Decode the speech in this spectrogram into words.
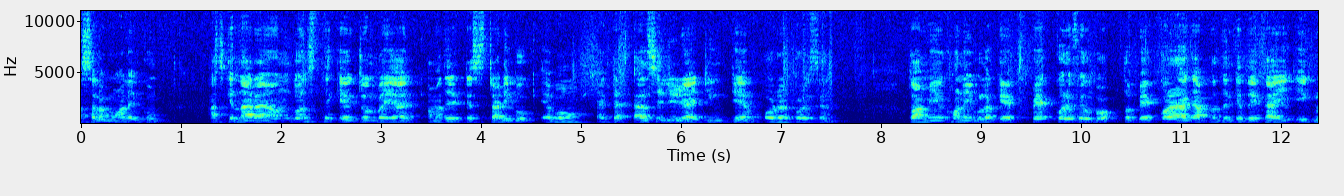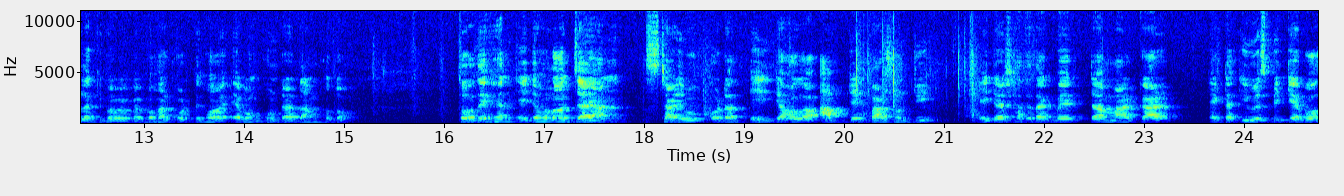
আসসালামু আলাইকুম। আজকে নারায়ণগঞ্জ থেকে একজন ভাইয়া আমাদের একটা স্টাডি বুক এবং একটা এলসিডি রাইটিং ট্যাব অর্ডার করেছেন। তো আমি এখন এগুলাকে প্যাক করে ফেলব। তো প্যাক করার আগে আপনাদেরকে দেখাই এগুলা কীভাবে ব্যবহার করতে হয় এবং কোনটার দাম কত। তো দেখেন এটা হলো জায়ান স্টাডি বুক ওটা এইটা হলো আপডেট ভার্সনটি এইটার সাথে থাকবে একটা মার্কার একটা ইউএসবি কেবল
